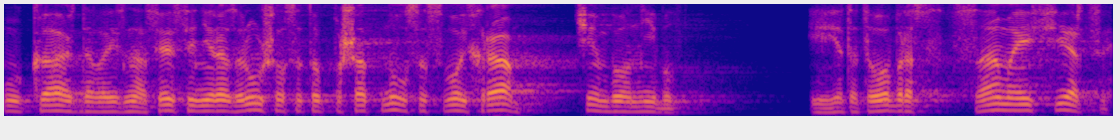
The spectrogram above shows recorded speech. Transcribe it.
У каждого из нас, если не разрушился, то пошатнулся свой храм, чем бы он ни был. И этот образ в самое сердце.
